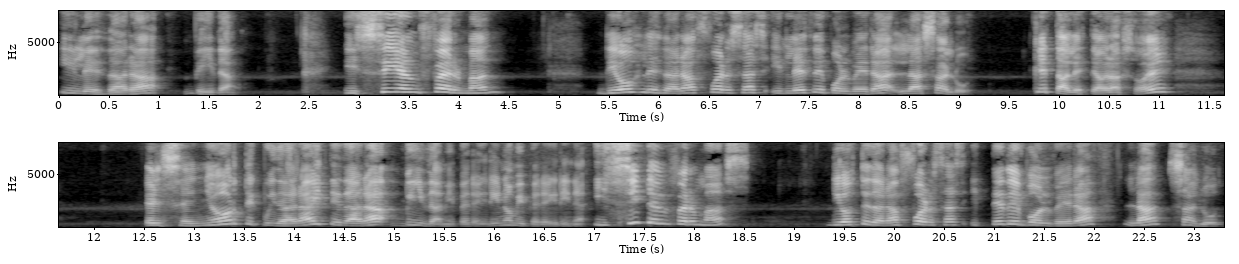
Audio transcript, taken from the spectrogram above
y les dará vida. Y si enferman, Dios les dará fuerzas y les devolverá la salud. ¿Qué tal este abrazo, eh? El Señor te cuidará y te dará vida, mi peregrino, mi peregrina. Y si te enfermas, Dios te dará fuerzas y te devolverá la salud.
